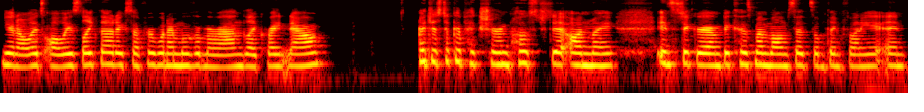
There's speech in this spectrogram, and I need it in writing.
you know, it's always like that, except for when I move them around, like right now. I just took a picture and posted it on my Instagram because my mom said something funny and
